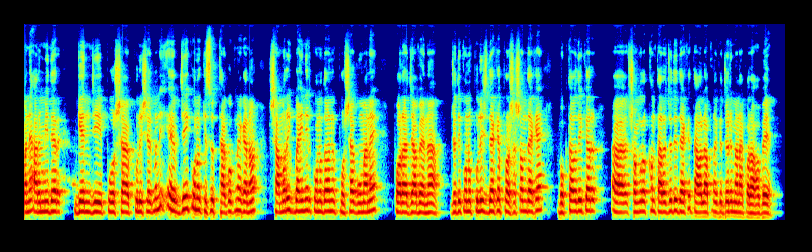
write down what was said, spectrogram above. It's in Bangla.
মানে আর্মিদের গেঞ্জি, পোশাক, পুলিশের মানে যে কোনো কিছু থাকুক না কেন সামরিক বাহিনীর কোনো ধরনের পোশাক উমানে পরা যাবে না। যদি কোনো পুলিশ দেখে, প্রশাসন দেখে, ভোক্তা অধিকার সংরক্ষণ তারা যদি দেখে, তাহলে আপনাকে জরিমানা করা হবে।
